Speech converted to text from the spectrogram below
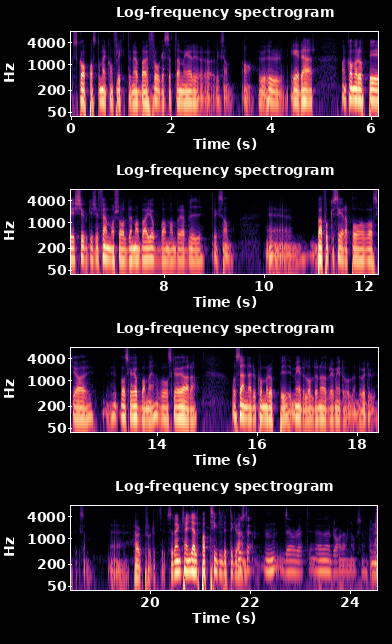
skapas de här konflikterna. Jag börjar ifrågasätta mer. Liksom, ja, hur, hur är det här? Man kommer upp i 20-25 års ålder, man börjar jobba, man börjar bli liksom, eh, börjar fokusera på vad ska, jag, vad ska jag jobba med, vad ska jag göra? Och sen när du kommer upp i medelåldern, övre medelåldern, då är du liksom högproduktiv. Så den kan hjälpa till lite grann. Just det, mm, det har rätt Den är bra den också. Mm.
